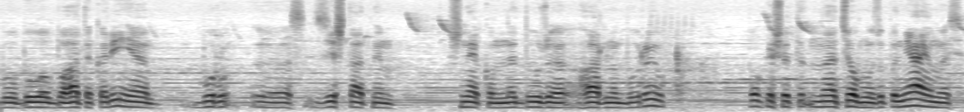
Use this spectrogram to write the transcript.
бо було багато коріння. Бур е, зі штатним шнеком не дуже гарно бурив. Поки що на цьому зупиняємось.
